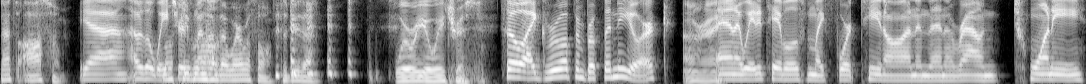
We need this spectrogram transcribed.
That's awesome. yeah, I was a waitress. Most waitress. people don't have whole- that wherewithal to do that. Where were you a waitress? so I grew up in Brooklyn, New York. All right. And I waited tables from like 14 on. And then around 20,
